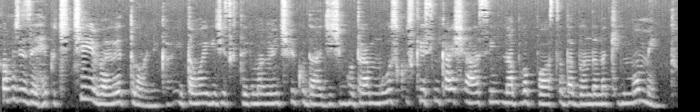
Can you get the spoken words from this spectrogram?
vamos dizer, repetitiva, eletrônica. Então ele disse que teve uma grande dificuldade de encontrar músicos que se encaixassem na proposta da banda naquele momento.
